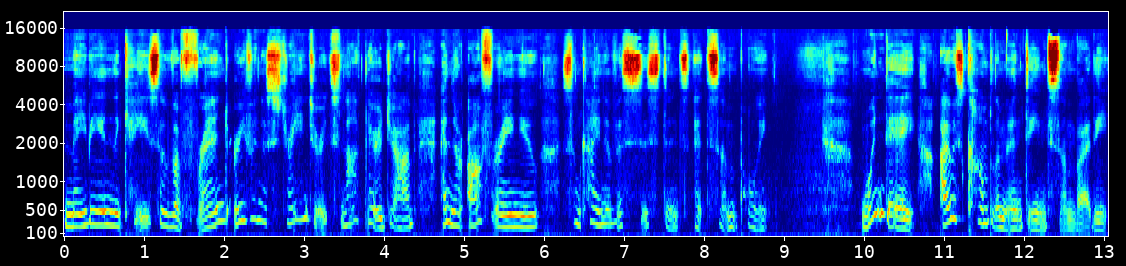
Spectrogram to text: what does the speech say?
maybe in the case of a friend or even a stranger, it's not their job and they're offering you some kind of assistance at some point. One day, I was complimenting somebody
